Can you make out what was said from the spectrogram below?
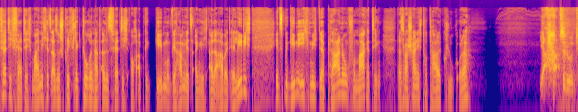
fertig, fertig meine ich jetzt. Also sprich, Lektorin hat alles fertig auch abgegeben und wir haben jetzt eigentlich alle Arbeit erledigt. Jetzt beginne ich mit der Planung vom Marketing. Das ist wahrscheinlich total klug, oder? Ja, Absolut.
